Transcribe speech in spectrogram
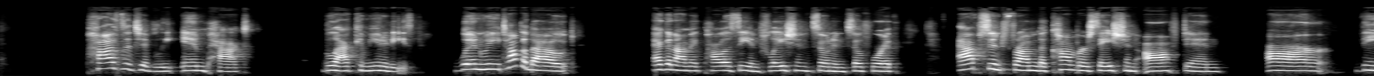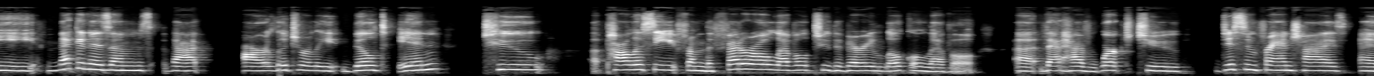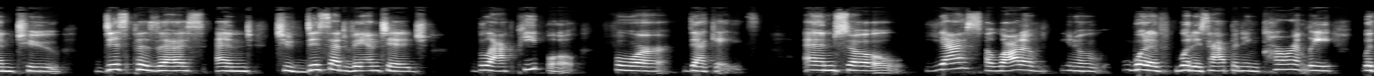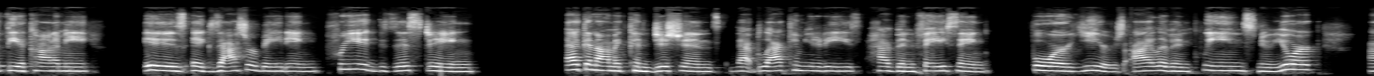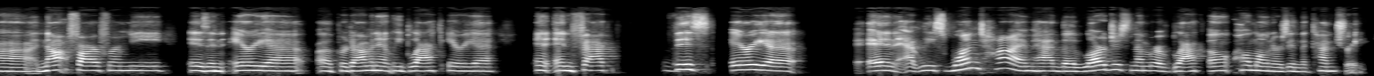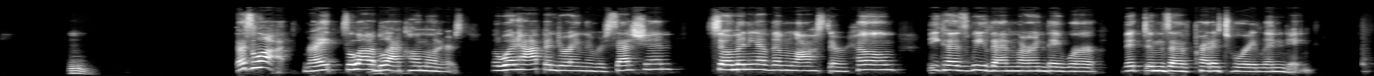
positively impact Black communities. When we talk about economic policy, inflation, so on and so forth, absent from the conversation often are the mechanisms that are literally built in to policy from the federal level to the very local level uh, that have worked to disenfranchise and to dispossess and to disadvantage Black people for decades. And so, yes, a lot of, you know, what if what is happening currently with the economy is exacerbating pre-existing economic conditions that black communities have been facing for years. I live in Queens, New York. Uh, not far from me is an area, a predominantly black area. And in fact, this area and at least one time had the largest number of black homeowners in the country. Mm. That's a lot, right? It's a lot of black homeowners. But what happened during the recession? So many of them lost their home because we then learned they were victims of predatory lending.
